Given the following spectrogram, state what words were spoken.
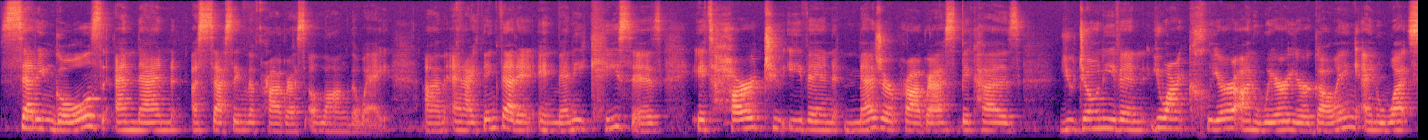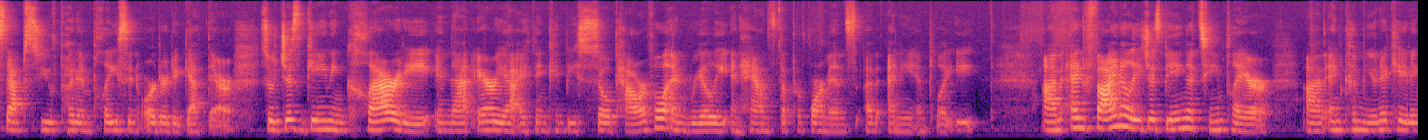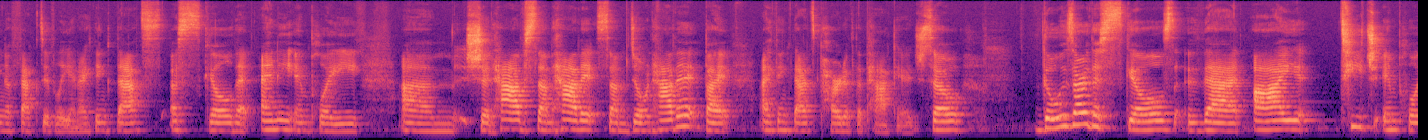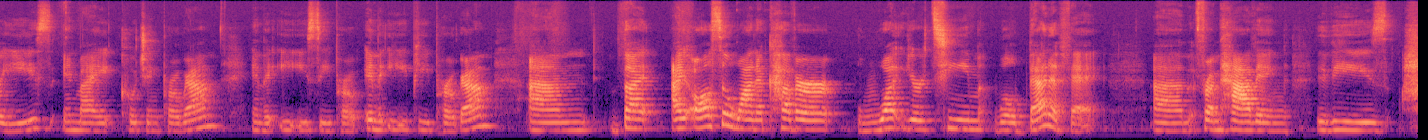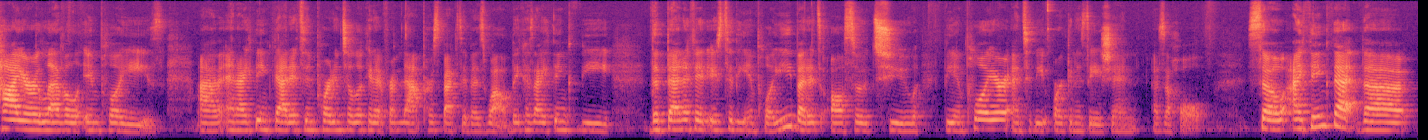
setting goals and then assessing the progress along the way. Um, and I think that in, in many cases, it's hard to even measure progress because you don't even you aren't clear on where you're going and what steps you've put in place in order to get there. So just gaining clarity in that area i think can be so powerful and really enhance the performance of any employee. Um, and finally just being a team player um, and communicating effectively. And i think that's a skill that any employee um, should have. Some have it some don't have it but i think that's part of the package. So those are the skills that I teach employees in my coaching program in the EEC pro in the EEP program. Um, but I also want to cover what your team will benefit um, from having these higher level employees. Um, and I think that it's important to look at it from that perspective as well, because I think the the benefit is to the employee, but it's also to the employer and to the organization as a whole. So I think that the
